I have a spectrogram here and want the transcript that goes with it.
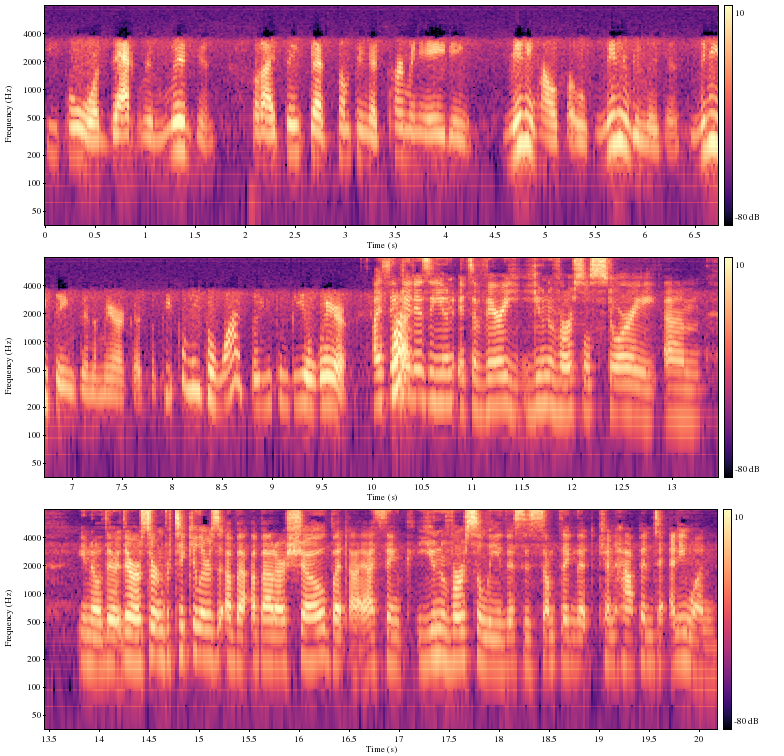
people or that religion," but I think that's something that's permeating many households, many religions, many things in America. So people need to watch so you can be aware. I think but, it is a un- it's a very universal story. Um, you know, there there are certain particulars about about our show, but I, I think universally this is something that can happen to anyone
